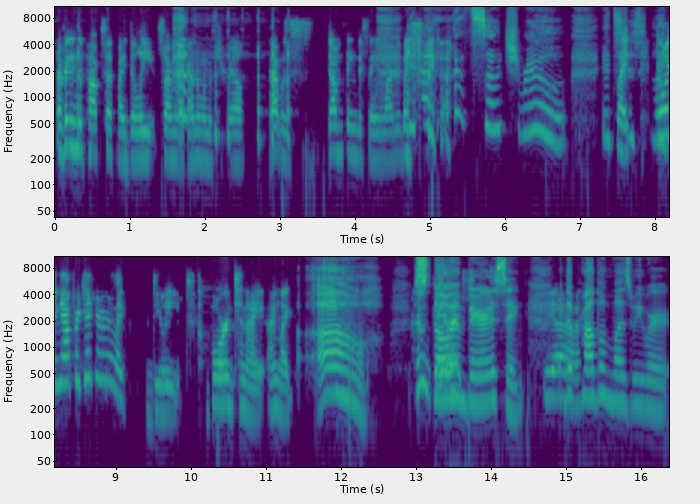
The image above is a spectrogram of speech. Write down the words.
everything that pops up, I delete. So I'm like, I don't want to trail. That was a dumb thing to say. Why did I say that? It's so true. It's like just like, going out for dinner, like delete. Bored tonight. I'm like, oh, who so cares? embarrassing. And Yeah. the problem was we were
